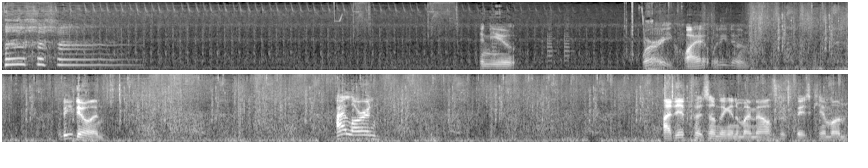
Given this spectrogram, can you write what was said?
Can you... Where are you, Quiet? What are you doing? What are you doing? Hi, Lauren. I did put something into my mouth with face cam on.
